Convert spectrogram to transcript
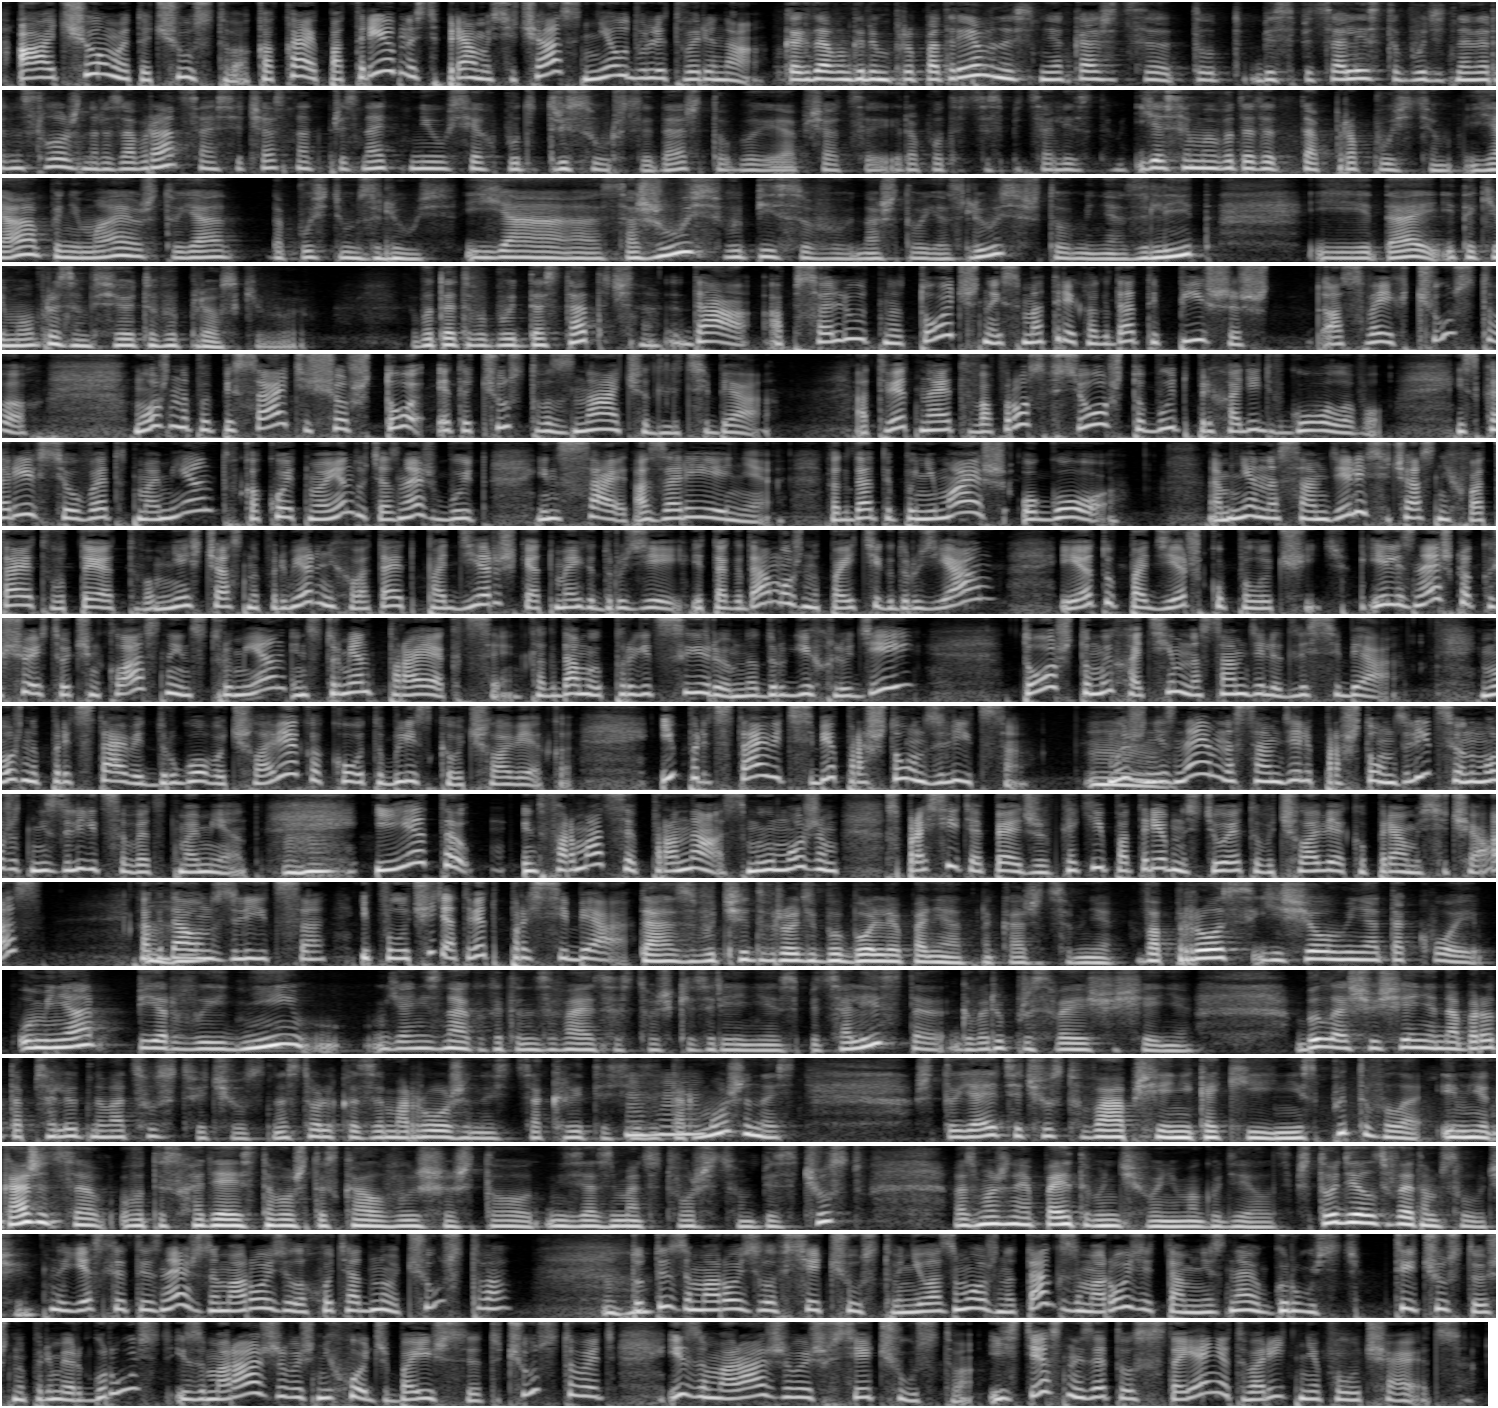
а о чем это чувство, какая потребность прямо сейчас не удовлетворена. Когда мы говорим про потребность, мне кажется, тут без специалиста будет, наверное, сложно разобраться, а сейчас, надо признать, не у всех будут ресурсы, да, чтобы общаться и работать со специалистами. Если мы вот этот этап пропустим, я понимаю, что я, допустим, злюсь. Я сажусь, выписываю, на что я злюсь, что меня злит, и, да, и таким образом все это выплескиваю. Вот этого будет достаточно? Да, абсолютно точно. И смотри, когда ты пишешь о своих чувствах, можно пописать еще, что это чувство значит для тебя. Ответ на этот вопрос все, что будет приходить в голову. И, скорее всего, в этот момент, в какой-то момент у тебя, знаешь, будет инсайт, озарение, когда ты понимаешь, ого, а мне на самом деле сейчас не хватает вот этого. Мне сейчас, например, не хватает поддержки от моих друзей. И тогда можно пойти к друзьям и эту поддержку получить. Или знаешь, как еще есть очень классный инструмент, инструмент проекции, когда мы проецируем на других людей то, что мы хотим на самом деле для себя. И можно представить другого человека, какого-то близкого человека, и представить себе, про что он злится. Mm. Мы же не знаем на самом деле, про что он злится, и он может не злиться в этот момент. Mm-hmm. И это информация про нас. Мы можем спросить, опять же, какие потребности у этого человека прямо сейчас, когда угу. он злится, и получить ответ про себя. Да, звучит вроде бы более понятно, кажется мне. Вопрос еще у меня такой. У меня первые дни, я не знаю, как это называется с точки зрения специалиста, говорю про свои ощущения. Было ощущение, наоборот, абсолютного отсутствия чувств, настолько замороженность, закрытость и заторможенность, что я эти чувства вообще никакие не испытывала. И мне кажется, вот исходя из того, что я сказала выше, что нельзя заниматься творчеством без чувств, возможно, я поэтому ничего не могу делать. Что делать в этом случае? Ну, если если ты, знаешь, заморозила хоть одно чувство, угу. то ты заморозила все чувства. Невозможно так заморозить, там, не знаю, грусть. Ты чувствуешь, например, грусть и замораживаешь, не хочешь, боишься это чувствовать, и замораживаешь все чувства. Естественно, из этого состояния творить не получается.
